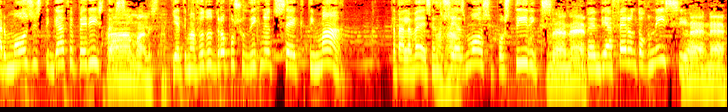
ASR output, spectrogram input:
αρμόζει στην κάθε περίσταση. Α, μάλιστα. Γιατί με αυτόν τον τρόπο σου δείχνει ότι σε εκτιμά. Καταλαβες, ενθουσιασμός, υποστήριξη, Ναι, ναι. το ενδιαφέρον, το γνήσιο Ναι, ναι.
